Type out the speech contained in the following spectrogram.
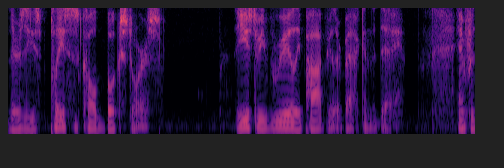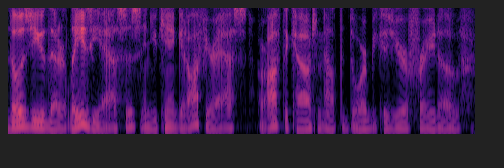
there's these places called bookstores. They used to be really popular back in the day. And for those of you that are lazy asses and you can't get off your ass or off the couch and out the door because you're afraid of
